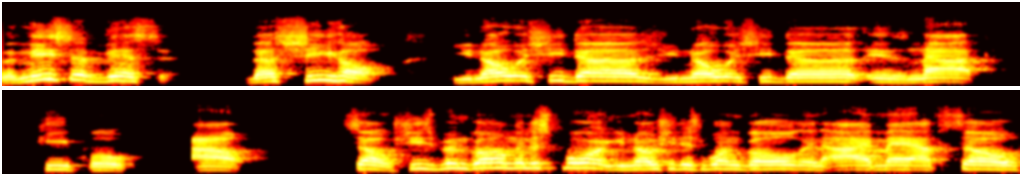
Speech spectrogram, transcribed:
Laneisha Vinson, the She Hulk. You know what she does. You know what she does is knock people out. So she's been going in the sport. You know, she just won gold in IMMAF. So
